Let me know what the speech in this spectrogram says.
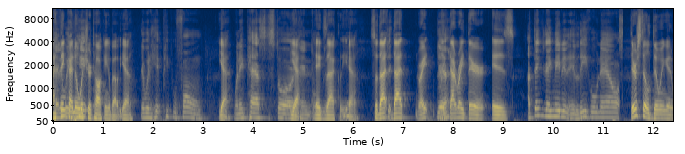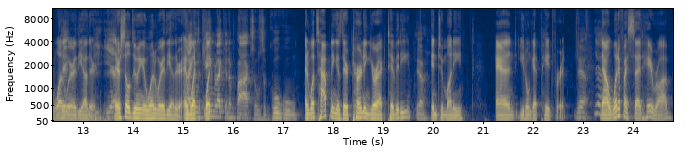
I that think I know what you're talking about. Yeah. They would hit people's phone Yeah. when they pass the store. Yeah. and exactly. Yeah. So that that right Yeah. like that right there is I think they made it illegal now. they're still doing it one They- way or the other. yeah. They're still doing it one way or the other. And like what it what came like in a box. It was a Google. and what's happening is they're turning your activity Yeah. into money and you don't get paid for it. Yeah. Yeah. Now, what if I said, "Hey Rob,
